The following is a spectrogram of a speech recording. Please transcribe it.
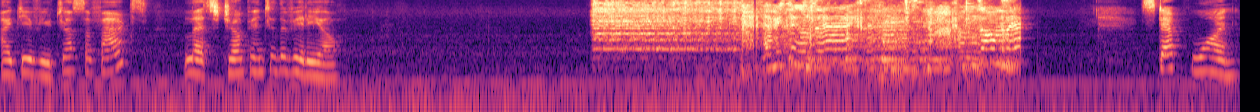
I give you just the facts. Let's jump into the video. Day, Step 1.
